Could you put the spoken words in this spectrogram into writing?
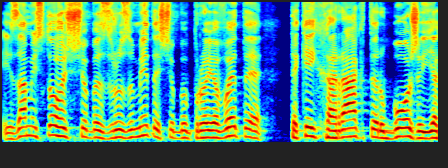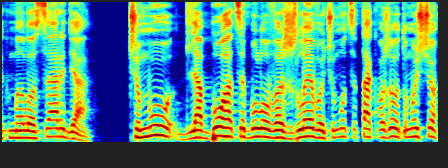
І замість того, щоб зрозуміти, щоб проявити такий характер Божий, як милосердя, чому для Бога це було важливо? Чому це так важливо? Тому що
